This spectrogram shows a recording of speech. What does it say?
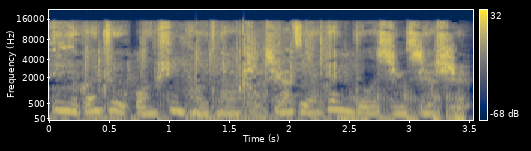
订阅关注网讯头条，听见听见更多新鲜事。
